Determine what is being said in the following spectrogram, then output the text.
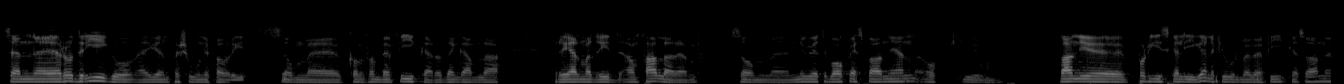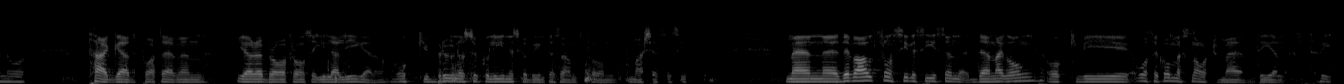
Sen Rodrigo är ju en personlig favorit som kommer från Benfica och den gamla Real Madrid-anfallaren som eh, nu är tillbaka i Spanien och eh, vann ju portugisiska ligan i fjol med Benfica så han är nog taggad på att även göra det bra från sig i La Liga då. Och Bruno Zuccolini ska bli intressant från Manchester City. Men eh, det var allt från Silly Season denna gång och vi återkommer snart med del 3.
